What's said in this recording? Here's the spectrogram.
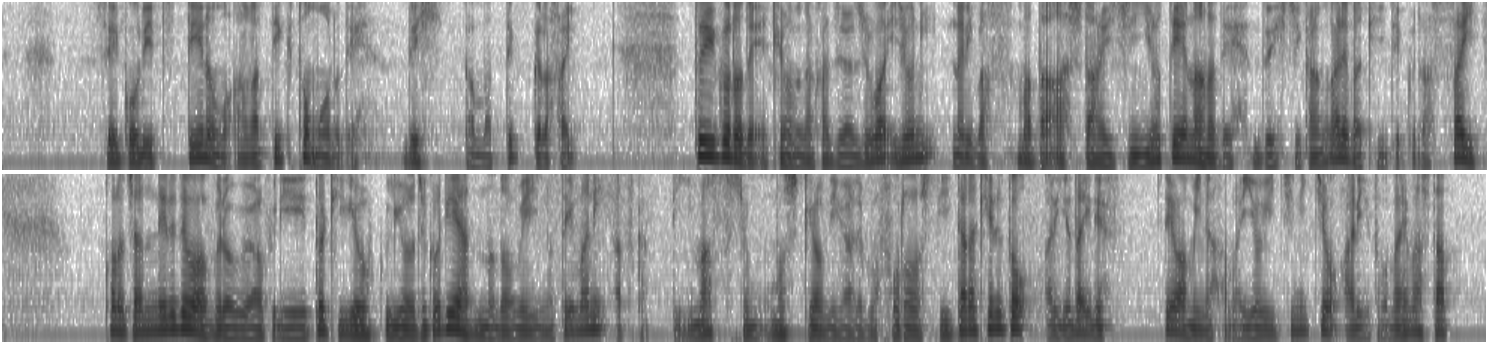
成功率っていうのも上がっていくと思うので、ぜひ頑張ってください。ということで、今日の中地ラジオは以上になります。また明日配信予定なので、ぜひ時間があれば聞いてください。このチャンネルではブログ、アフリエイト、企業、副業、自己リアルなどをメインのテーマに扱っています。もし興味があればフォローしていただけるとありがたいです。では皆様良い一日をありがとうございました。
